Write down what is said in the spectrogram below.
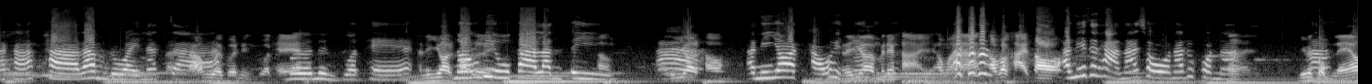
นะคะ พาร่ำรวยนะจ๊ะพาร่ำรวยเบอร์หนึ่งตัวแท้เบอร์หนึ่งตัวแท้ อันนี้ยอดน้เขาองเลยบิวการันตีครับอันนี้ยอดเขาอันนี้ยอดเขาเห็นอันไหมนี้ยอดไม่ได้ขายเอามาเอามาขายต่อ อันนี้สถานะโชว์นะทุกคนนะใช่นี่ผสมแล้ว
